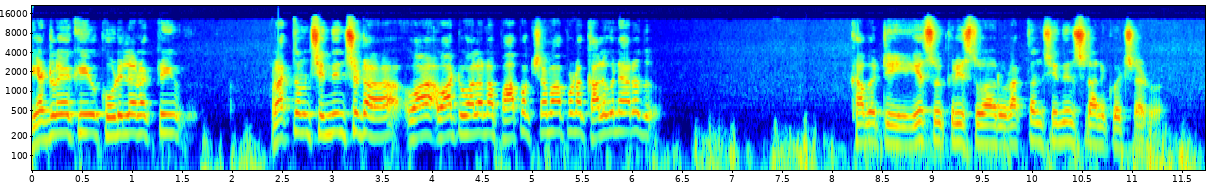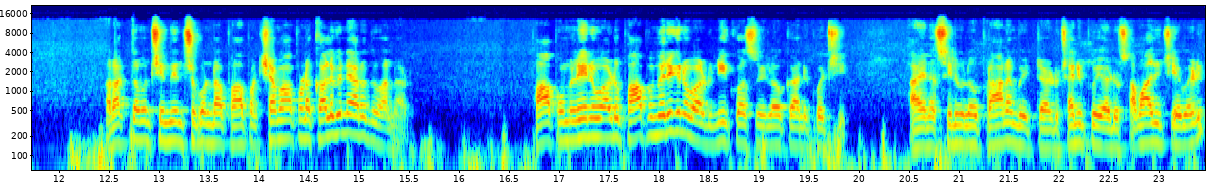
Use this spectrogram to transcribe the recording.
ఎడ్ల యొక్క కోడిల రక్తి రక్తం చిందించుట వా వాటి వలన పాప క్షమాపణ కలుగునేరదు. కాబట్టి యేసుక్రీస్తు వారు రక్తం చిందించడానికి వచ్చాడు. రక్తము చిందించకుండా పాప క్షమాపణ కలుగునేరదు అన్నాడు. పాపం లేనివాడు పాపం ఎరిగినవాడు నీకోసం ఈ లోకానికి వచ్చి ఆయన సిలువలో ప్రాణం పెట్టాడు చనిపోయాడు సమాధి చేయబడి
